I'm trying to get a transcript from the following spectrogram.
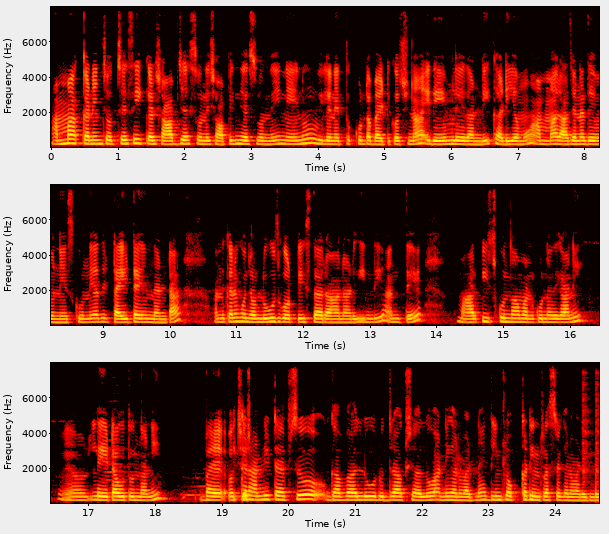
అమ్మ అక్కడి నుంచి వచ్చేసి ఇక్కడ షాప్ చేస్తుంది షాపింగ్ చేస్తుంది. నేను వీళ్ళని ఎత్తుక్కుంటా బయటకు వచ్చిన. ఇదేం లేదండి కడియము. అమ్మ రాజన్న దేవుని వేసుకుంది. అది టైట్ అయిందంట. అందుకని కొంచెం లూజ్ కొట్టిస్తారా అని అడిగింది. అంతే మార్పించుకుందాం అనుకున్నది కానీ లేట్ అవుతుందని బయ ఇక్కడ అన్ని టైప్స్ గవ్వలు రుద్రాక్షలు అన్నీ కనబడినాయి. దీంట్లో ఒక్కటి ఇంట్రెస్ట్ కనబడింది.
